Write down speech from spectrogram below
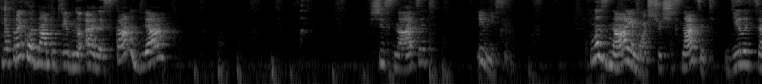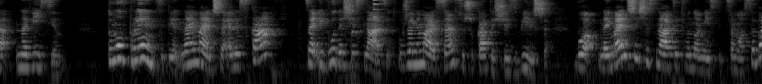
Наприклад, нам потрібно НСК для 16 і 8. Ми знаємо, що 16 ділиться на 8. Тому, в принципі, найменше НСК це і буде 16. Уже немає сенсу шукати щось більше. Бо найменше 16 воно містить само себе,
